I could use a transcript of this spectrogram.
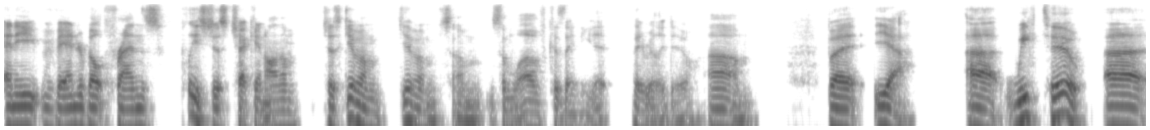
any Vanderbilt friends, please just check in on them. Just give them give them some some love because they need it. They really do. Um, but yeah, uh, week two, uh,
